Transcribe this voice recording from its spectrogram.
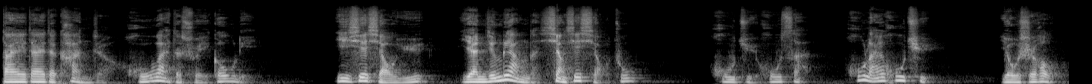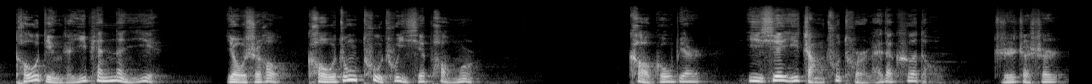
呆呆的看着湖外的水沟里，一些小鱼眼睛亮的像些小猪，忽聚忽散，忽来忽去，有时候头顶着一片嫩叶，有时候口中吐出一些泡沫。靠沟边一些已长出腿来的蝌蚪，直着身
